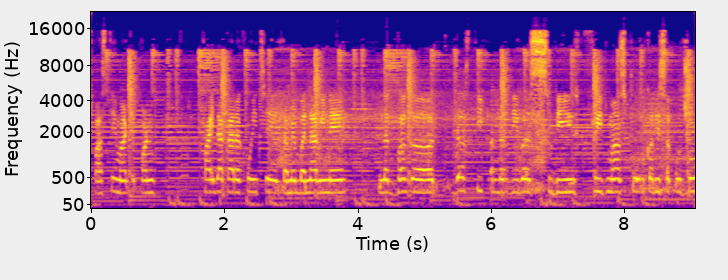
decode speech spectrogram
સ્વાસ્થ્ય માટે પણ ફાયદાકારક હોય છે. તમે બનાવીને લગભગ દસથી પંદર દિવસ સુધી ફ્રીજમાં સ્ટોર કરી શકો છો.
